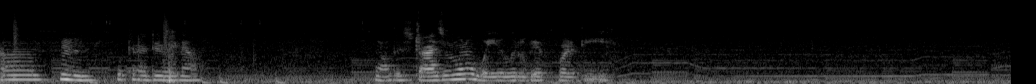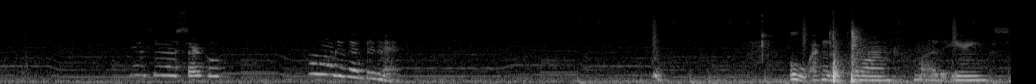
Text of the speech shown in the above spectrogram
Um, hmm, what can I do right now? While this dries, we wanna wait a little bit for the circle? How long has that been there? Oh, I can go put on my other earrings.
